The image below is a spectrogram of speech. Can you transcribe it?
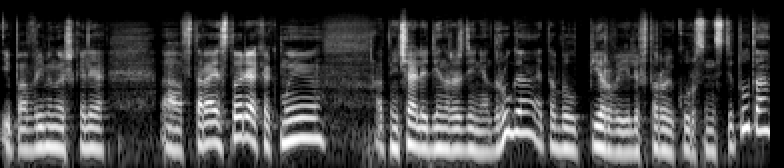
и по временной шкале. А, вторая история, как мы отмечали день рождения друга. Это был первый или второй курс института.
